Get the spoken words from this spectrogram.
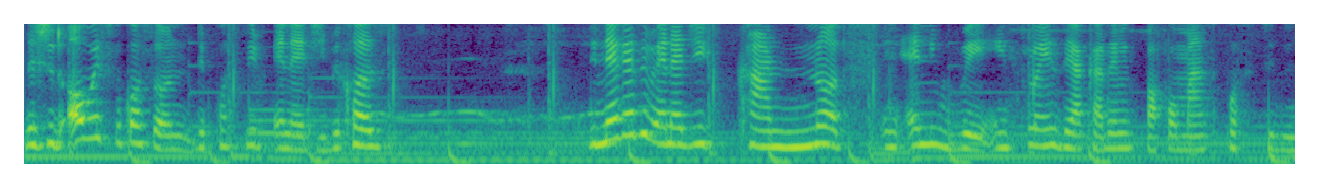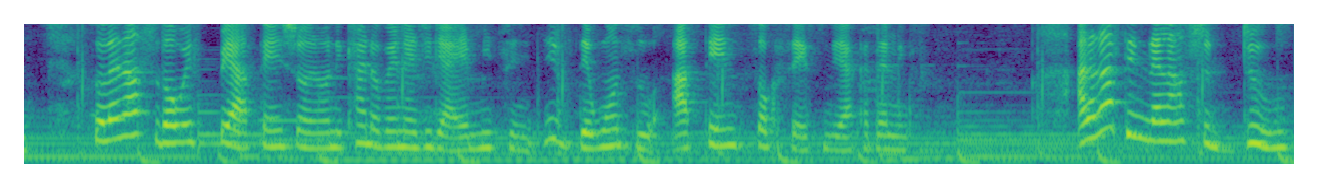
they should always focus on the positive energy because the negative energy cannot in any way influence the academic performance positively. So learners should always pay attention on the kind of energy they are emitting if they want to attain success in the academics. Another thing learners should do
